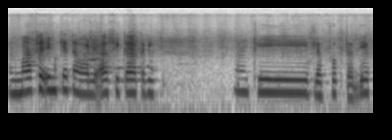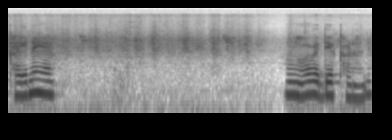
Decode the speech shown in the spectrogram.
પણ માથે એમ કહેતા ઓલી આસી કાકરી અહીંથી એટલે ફક્ત દેખાય નહીં. હા હવે દેખાણા જો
